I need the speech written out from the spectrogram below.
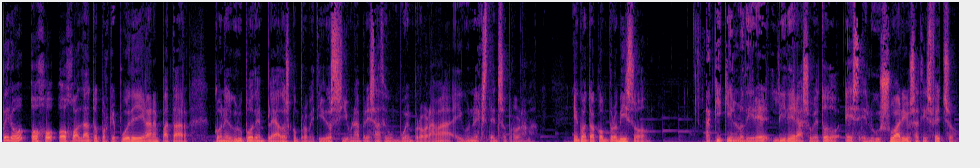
pero ojo, ojo al dato porque puede llegar a empatar con el grupo de empleados comprometidos si una empresa hace un buen programa, un extenso programa. En cuanto a compromiso, Aquí quien lo lidera sobre todo es el usuario satisfecho,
